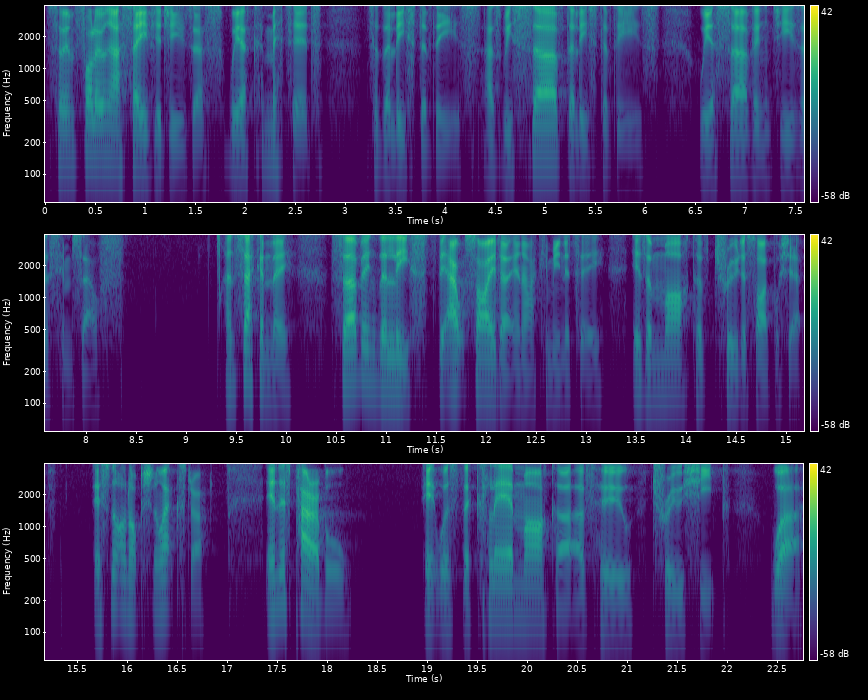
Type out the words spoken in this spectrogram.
So, in following our Saviour Jesus, we are committed to the least of these. As we serve the least of these, we are serving Jesus himself. And secondly, serving the least, the outsider in our community, is a mark of true discipleship. It's not an optional extra. In this parable, it was the clear marker of who true sheep were,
